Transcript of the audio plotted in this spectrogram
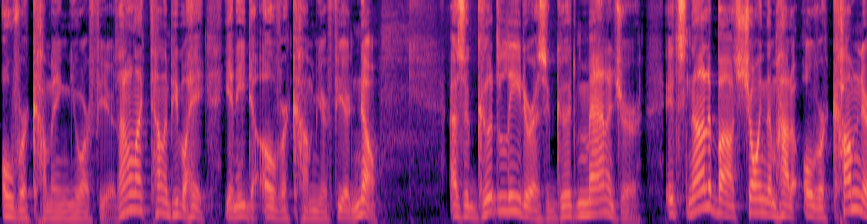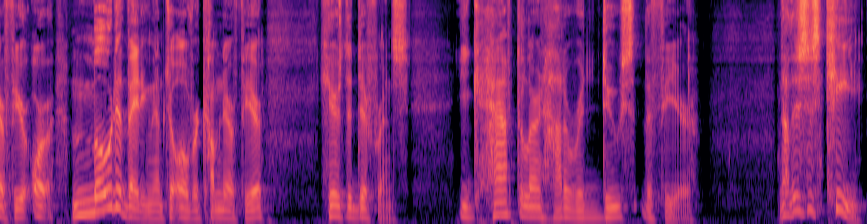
overcoming your fears. I don't like telling people, hey, you need to overcome your fear. No. As a good leader, as a good manager, it's not about showing them how to overcome their fear or motivating them to overcome their fear. Here's the difference you have to learn how to reduce the fear. Now, this is key.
